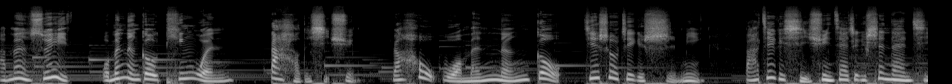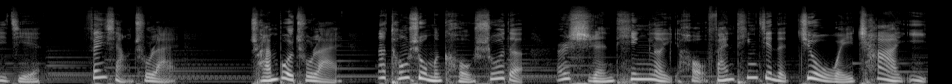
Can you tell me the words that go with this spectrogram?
阿门。所以，我们能够听闻大好的喜讯，然后我们能够接受这个使命，把这个喜讯在这个圣诞季节分享出来、传播出来。那同时，我们口说的。而使人听了以后，凡听见的就为诧异，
